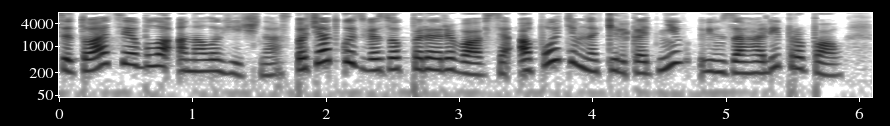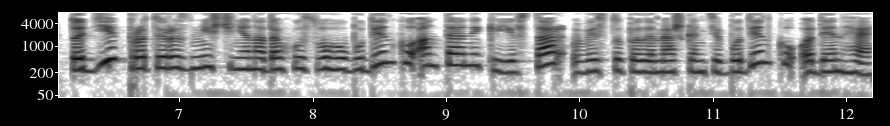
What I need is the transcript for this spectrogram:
ситуація була аналогічна. Спочатку зв'язок переривався, а потім на кілька днів він взагалі пропав. Тоді проти розміщення на даху свого будинку антени Київстар виступили мешканці будинку 1Г,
